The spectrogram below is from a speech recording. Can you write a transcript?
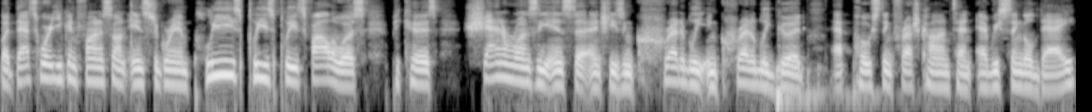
But that's where you can find us on Instagram. Please, please, please follow us because Shannon runs the Insta and she's incredibly, incredibly good at posting fresh content every single day.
